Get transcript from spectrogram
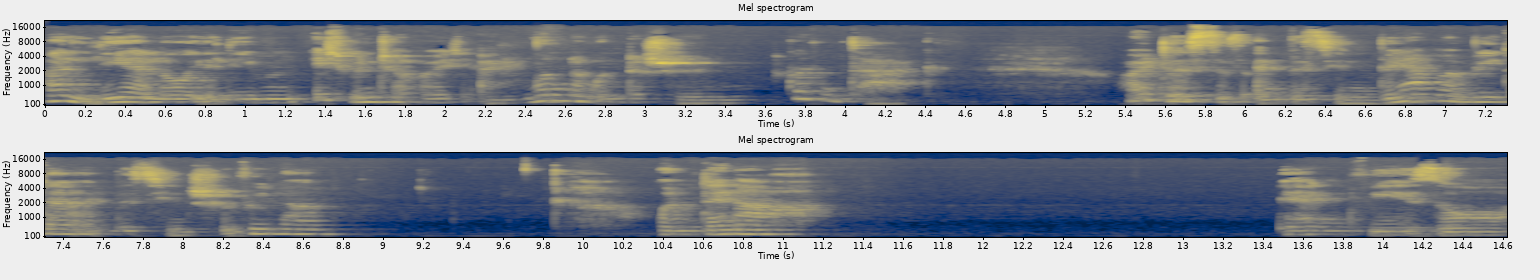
Hallo, ihr Lieben, ich wünsche euch einen wunderschönen guten Tag. Heute ist es ein bisschen wärmer wieder, ein bisschen schwüler und dennoch irgendwie so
